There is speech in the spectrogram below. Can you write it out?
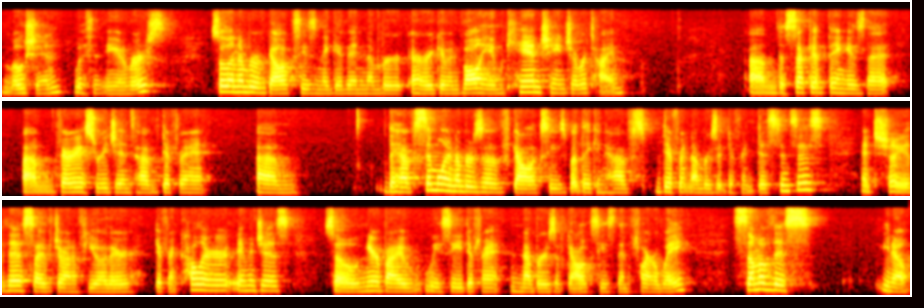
motion within the universe. So the number of galaxies in a given number or a given volume can change over time. Um, the second thing is that um, various regions have different um, they have similar numbers of galaxies, but they can have different numbers at different distances. And to show you this, I've drawn a few other different color images. So nearby, we see different numbers of galaxies than far away. Some of this, you know,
